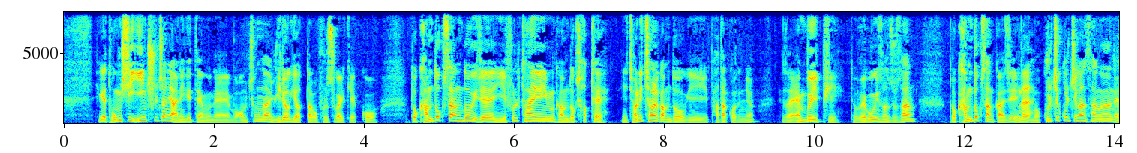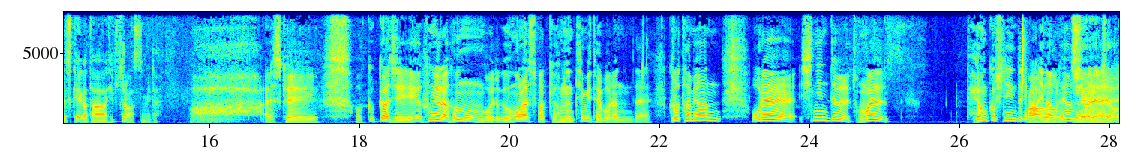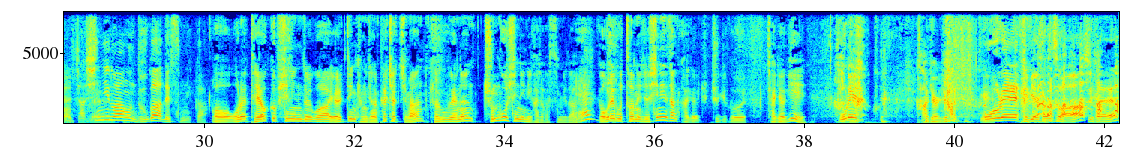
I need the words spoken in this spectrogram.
이게 동시 2인 출전이 아니기 때문에 뭐 엄청난 위력이었다고 볼 수가 있겠고 또 감독상도 이제 이 풀타임 감독 첫회 전희철 감독이 받았거든요. 그래서 MVP, 또 외국인 선수상, 또 감독상까지 네. 뭐 굵직굵직한 상은 SK가 다 휩쓸어 갔습니다. SK 어, 끝까지 흥해라 흥 뭐 이렇게 응원할 수밖에 없는 팀이 돼버렸는데 그렇다면 올해 신인들 정말 대형급 신인들이 많이 아우, 나온 해였는데 신인이죠. 자 신인왕은 누가 됐습니까? 어, 올해 대여급 신인들과 열띤 경쟁을 펼쳤지만 결국에는 중고 신인이 가져갔습니다. 예? 그러니까 올해부터는 이제 신인상 가격 주, 그 자격이 올해 가격이 올해 데뷔한 선수와 네.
